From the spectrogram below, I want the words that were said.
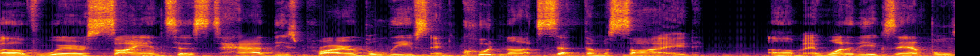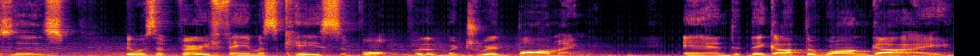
of where scientists had these prior beliefs and could not set them aside. Um, and one of the examples is there was a very famous case involved for the Madrid bombing, and they got the wrong guy.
